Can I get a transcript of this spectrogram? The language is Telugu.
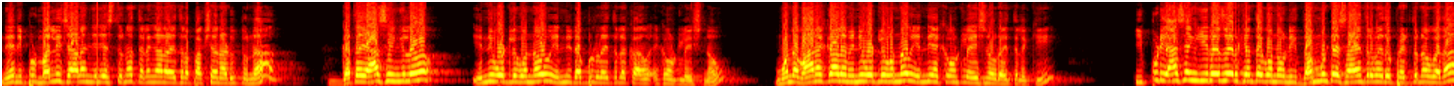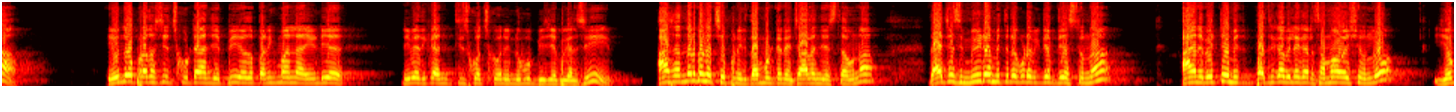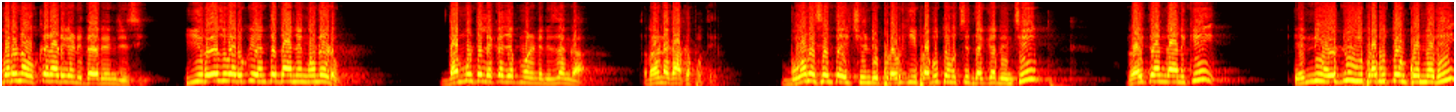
నేను ఇప్పుడు మళ్ళీ ఛాలెంజ్ చేస్తున్నా తెలంగాణ రైతుల పక్షాన్ని అడుగుతున్నా. గత యాసంగిలో ఎన్ని ఓట్లు కొన్నావు ఎన్ని డబ్బులు రైతుల అకౌంట్లో వేసినావు? మొన్న వానకాలం ఎన్ని ఓట్లు కొన్నావు ఎన్ని అకౌంట్లో వేసినావు రైతులకి? ఇప్పుడు యాసంగి ఈ రోజు వరకు ఎంత కొన్నావు? నీకు దమ్ముంటే సాయంత్రం ఏదో పెడుతున్నావు కదా? ఏదో ప్రదర్శించుకుంటా అని చెప్పి ఏదో పనికి మళ్ళీ ఇండియా నివేదిక తీసుకొచ్చుకొని నువ్వు బీజేపీ కలిసి ఆ సందర్భంగా చెప్పు నీకు దమ్ముంటే నేను ఛాలెంజ్ చేస్తా ఉన్నా. దయచేసి మీడియా మిత్రులు కూడా విజ్ఞప్తి చేస్తున్నా. ఆయన పెట్టే మి- పత్రికా విలేకరుల సమావేశంలో ఎవరైనా ఒక్కరు అడగండి ధైర్యం చేసి. ఈ రోజు వరకు ఎంత ధాన్యం కొన్నాడు? దమ్ముంటే లెక్క చెప్పమండి నిజంగా. రండ కాకపోతే. బోనస్ ఎంత ఇచ్చిండు ఇప్పటివరకు? ఈ ప్రభుత్వం వచ్చిన దగ్గర నుంచి రైతాంగానికి ఎన్ని ఓట్లు ఈ ప్రభుత్వం కొన్నది?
